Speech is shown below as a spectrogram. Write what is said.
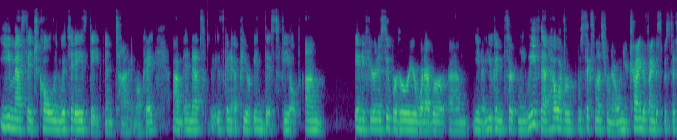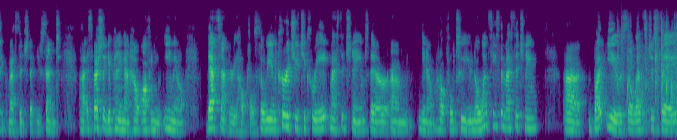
e-message colon with today's date and time, okay? Um, and that's it's going to appear in this field. And if you're in a super hurry or whatever, um, you know, you can certainly leave that. However, six months from now, when you're trying to find a specific message that you sent, uh, especially depending on how often you email, that's not very helpful. So we encourage you to create message names that are, um, you know, helpful to you. No one sees the message name uh, but you. So let's just say,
